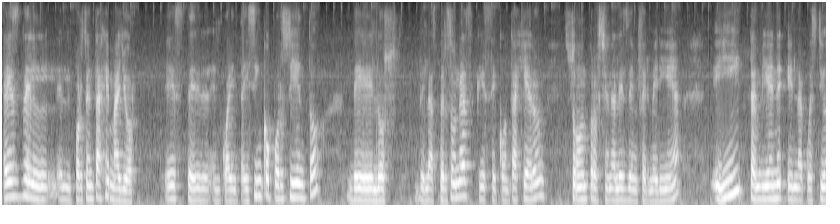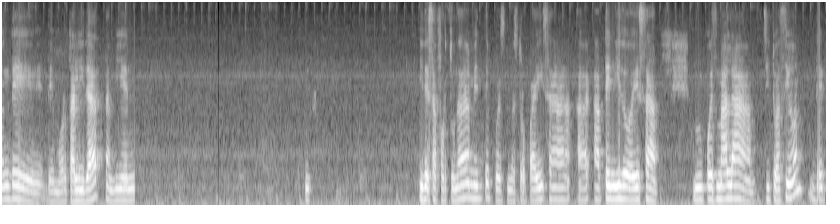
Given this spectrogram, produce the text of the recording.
es del el porcentaje mayor, es el 45% de, los, de las personas que se contagiaron son profesionales de enfermería y también en la cuestión de, mortalidad también y desafortunadamente pues nuestro país ha, tenido esa pues mala situación de,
